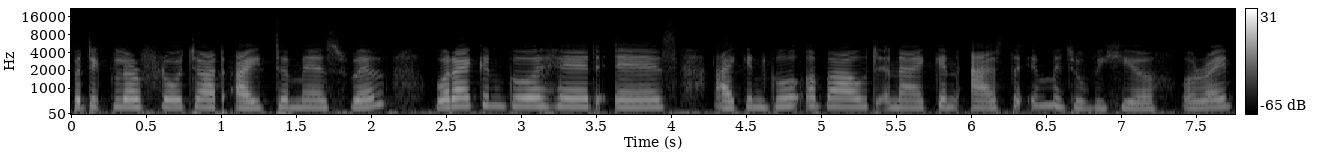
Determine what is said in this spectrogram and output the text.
particular flowchart item as well. What I can go ahead is I can go about and I can add the image over here alright?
